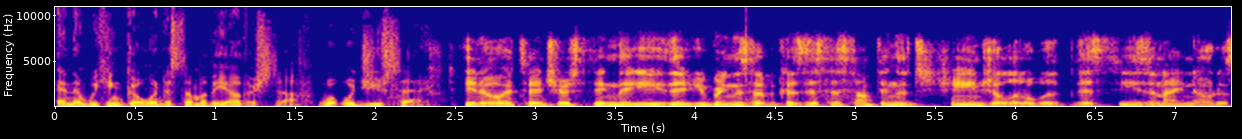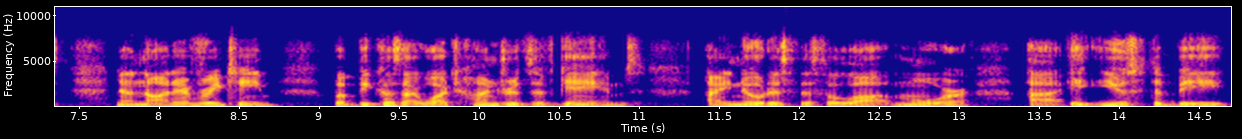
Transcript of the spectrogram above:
and then we can go into some of the other stuff. What would you say? You know, it's interesting that you that you bring this up because this is something that's changed a little bit this season. I noticed now, not every team, but because I watch hundreds of games, I notice this a lot more. Uh, it used to be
